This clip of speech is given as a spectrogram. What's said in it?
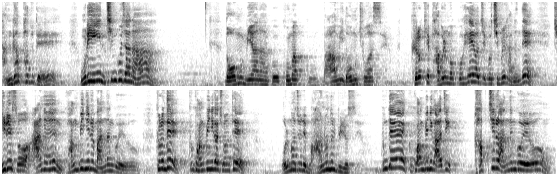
안 갚아도 돼. 우린 친구잖아. 너무 미안하고 고맙고 마음이 너무 좋았어요. 그렇게 밥을 먹고 헤어지고 집을 가는데 길에서 아는 광빈이를 만난 거예요. 그런데 그 광빈이가 저한테 얼마 전에 만 원을 빌렸어요. 근데 그 광빈이가 아직 갚지를 않는 거예요.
